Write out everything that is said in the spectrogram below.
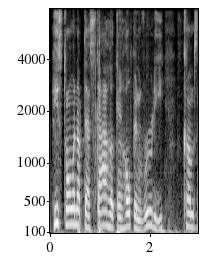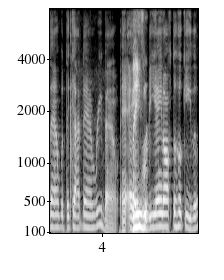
He's throwing up that sky hook and hoping Rudy comes down with the goddamn rebound. And hey, Rudy ain't off the hook either.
